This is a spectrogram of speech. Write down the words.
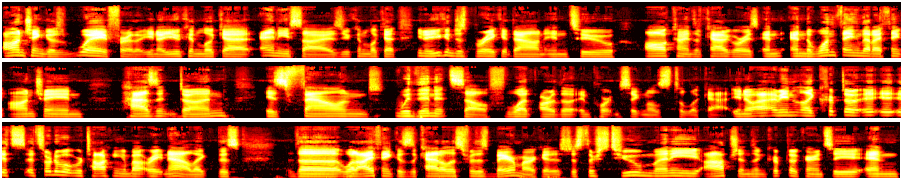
on chain goes way further. You know you can look at any size. You can look at you know you can just break it down into all kinds of categories. And and the one thing that i think on chain hasn't done is found within itself what are the important signals to look at. You know i, I mean like crypto it, it's it's sort of what we're talking about right now. Like this the what I think is the catalyst for this bear market. It's just there's too many options in cryptocurrency, and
